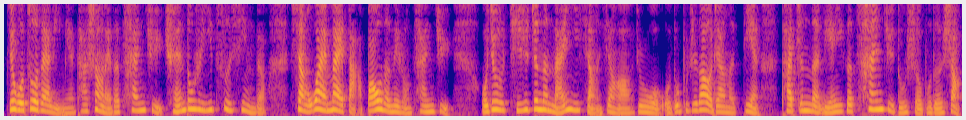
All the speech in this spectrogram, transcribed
结果坐在里面，他上来的餐具全都是一次性的，像外卖打包的那种餐具。我就其实真的难以想象啊，就是我我都不知道这样的店，他真的连一个餐具都舍不得上。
